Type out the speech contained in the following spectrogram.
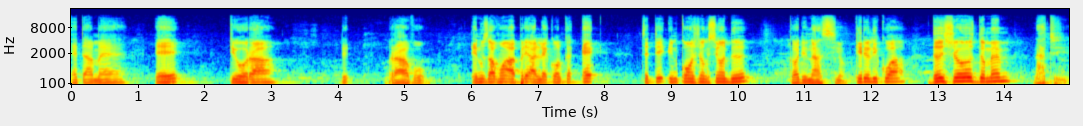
et ta mère et tu auras. Bravo. Et nous avons appris à l'école que c'était une conjonction de coordination qui relie quoi? Deux choses de même nature.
